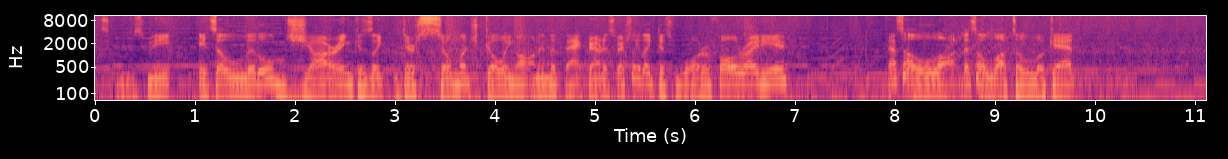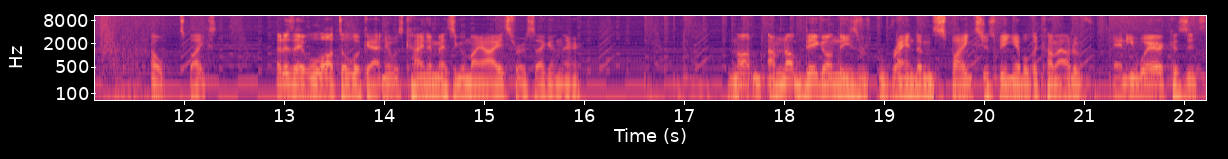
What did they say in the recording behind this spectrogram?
Excuse me. It's a little jarring because, like, there's so much going on in the background, especially, like, this waterfall right here. That's a lot. That's a lot to look at. Oh, spikes. That is a lot to look at, and it was kind of messing with my eyes for a second there. Not, I'm not big on these random spikes just being able to come out of anywhere, because it's,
